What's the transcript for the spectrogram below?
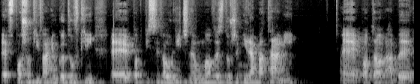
e, w poszukiwaniu gotówki e, podpisywał liczne umowy z dużymi rabatami po to, aby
